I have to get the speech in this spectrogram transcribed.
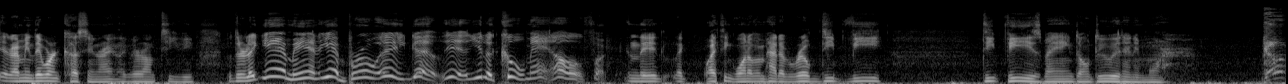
And, I mean, they weren't cussing, right? Like they're on TV, but they're like, "Yeah, man, yeah, bro, hey, go, yeah, you look cool, man. Oh, fuck." And they like, I think one of them had a real deep V, deep V's, man. Don't do it anymore. God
